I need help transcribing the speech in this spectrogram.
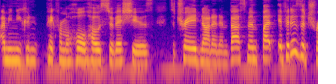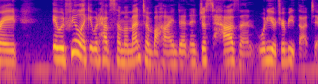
I mean, you can pick from a whole host of issues. It's a trade, not an investment. But if it is a trade, it would feel like it would have some momentum behind it and it just hasn't. What do you attribute that to?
